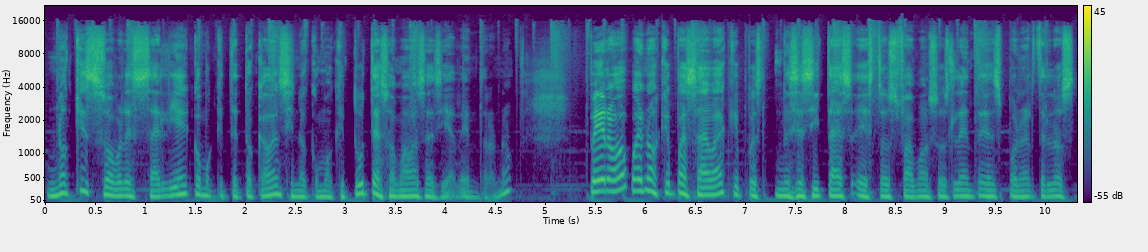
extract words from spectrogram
no que sobresalían como que te tocaban, sino como que tú te asomabas hacia adentro, ¿no? Pero bueno, ¿qué pasaba? Que pues necesitas estos famosos lentes, ponértelos.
